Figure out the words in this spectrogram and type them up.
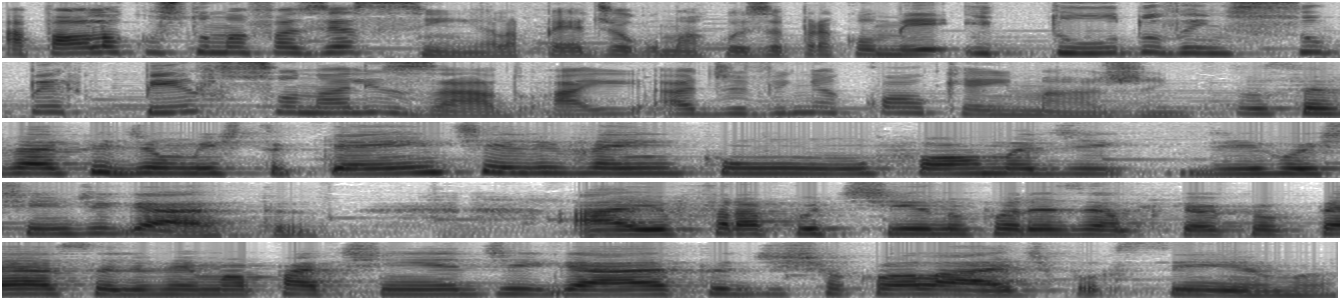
A Paula costuma fazer assim, ela pede alguma coisa para comer e tudo vem super personalizado. Aí adivinha qual que é a imagem? Você vai pedir um misto quente, ele vem com forma de, de rostinho de gato. Aí o frappuccino, por exemplo, que é o que eu peço, ele vem uma patinha de gato de chocolate por cima.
